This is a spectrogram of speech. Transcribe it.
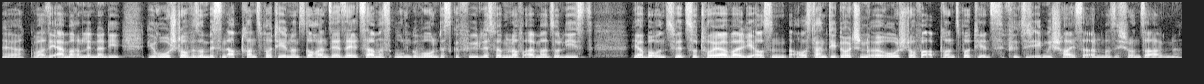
ja, quasi ärmeren Ländern, die die Rohstoffe so ein bisschen abtransportieren und es doch ein sehr seltsames, ungewohntes Gefühl ist, wenn man auf einmal so liest, ja, bei uns wird es so teuer, weil die aus dem Ausland die deutschen Rohstoffe abtransportieren. Es fühlt sich irgendwie scheiße an, muss ich schon sagen. Ne?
